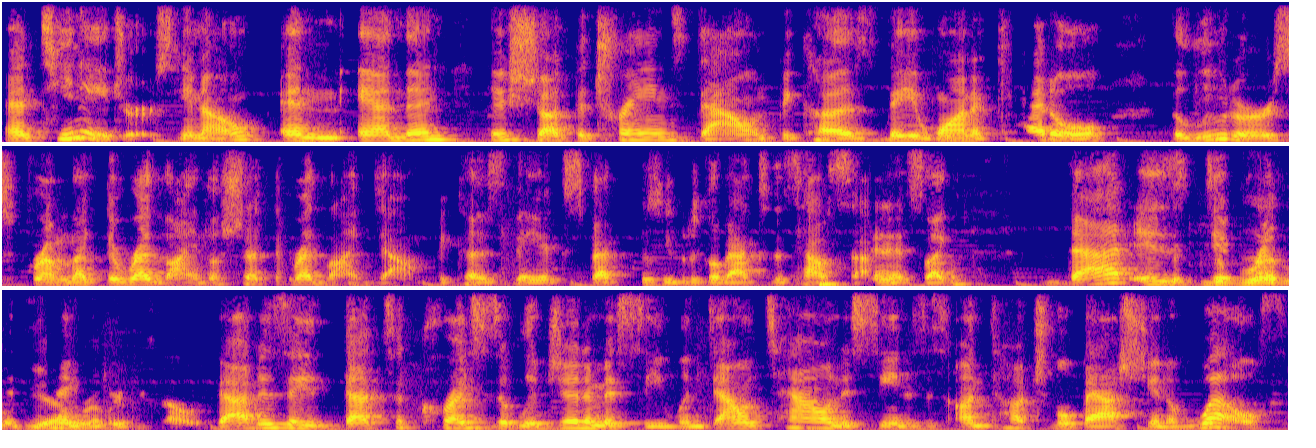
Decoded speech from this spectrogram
and teenagers, you know, and and then they shut the trains down because they want to kettle the looters from like the red line. They'll shut the red line down because they expect those people to go back to the south side. And it's like that is The- the different red- than yeah, 10 years ago. That is a that's a crisis of legitimacy when downtown is seen as this untouchable bastion of wealth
